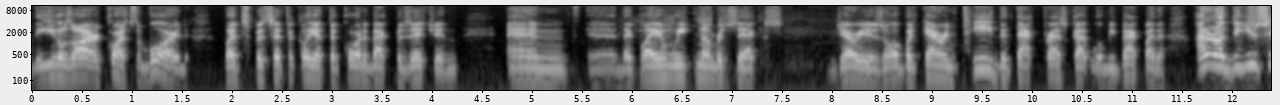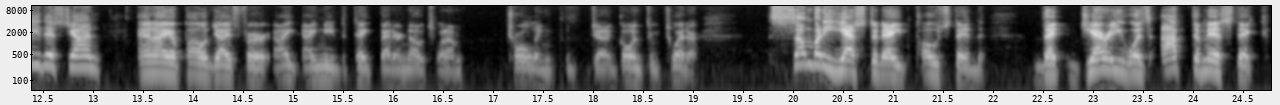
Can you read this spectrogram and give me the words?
the Eagles are across the board, but specifically at the quarterback position, and uh, they play in week number six. Jerry is all but guaranteed that Dak Prescott will be back by then. I don't know. Did you see this, John? And I apologize for I, I need to take better notes when I'm trolling, uh, going through Twitter. Somebody yesterday posted that Jerry was optimistic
